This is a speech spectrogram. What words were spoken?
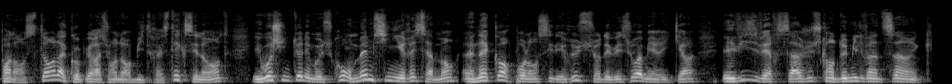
Pendant ce temps, la coopération en orbite reste excellente et Washington et Moscou ont même signé récemment un accord pour lancer des Russes sur des vaisseaux américains et vice-versa jusqu'en 2025.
